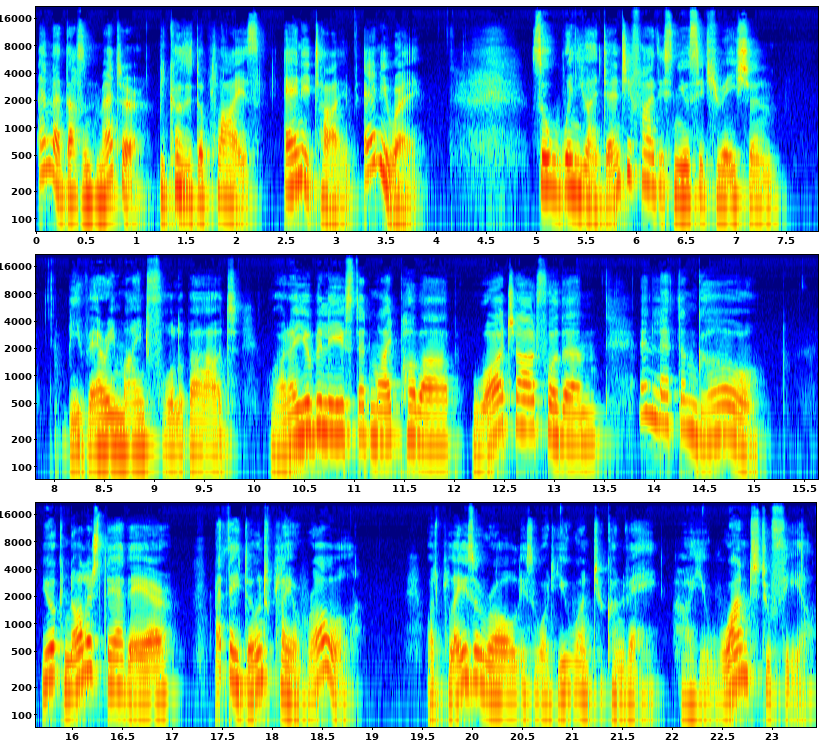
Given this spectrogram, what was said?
and that doesn't matter because it applies anytime, anyway. So, when you identify this new situation, be very mindful about what are your beliefs that might pop up, watch out for them, and let them go. You acknowledge they're there, but they don't play a role. What plays a role is what you want to convey, how you want to feel,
